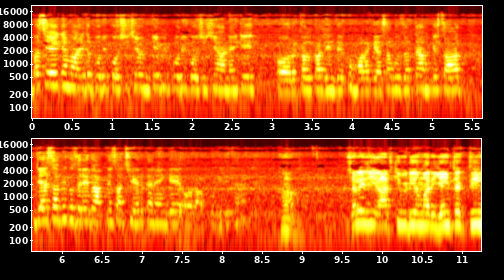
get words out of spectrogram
बस ये है कि हमारी तो पूरी कोशिश है उनकी भी पूरी कोशिश है आने की और कल का दिन देखो हमारा कैसा गुजरता है उनके साथ जैसा भी गुजरेगा आपके साथ शेयर करेंगे और आपको भी दिखाएँगे। हाँ। चले जी आज की वीडियो हमारी यहीं तक थी।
